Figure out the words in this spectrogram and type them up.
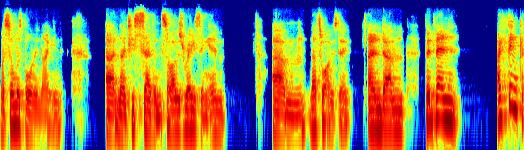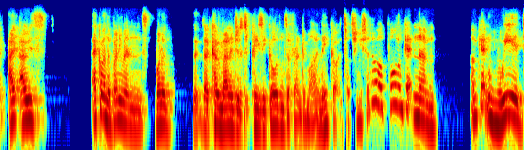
My son was born in 1997, uh, so I was raising him. Um, that's what I was doing. And um, but then I think I, I was Echo and the Bunnymen. One of the, the co-managers, PZ Gordon's a friend of mine, he got in touch and he said, "Oh, Paul, I'm getting um, I'm getting weird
